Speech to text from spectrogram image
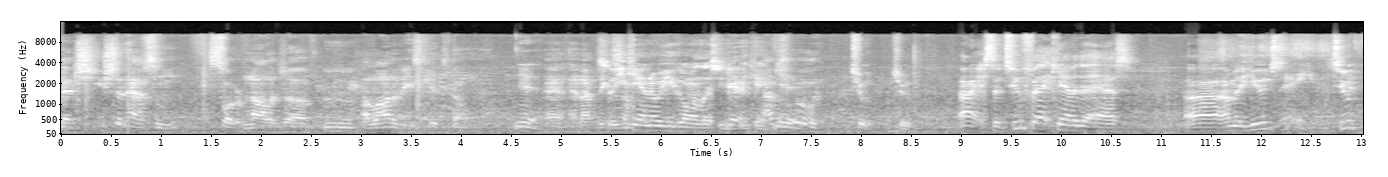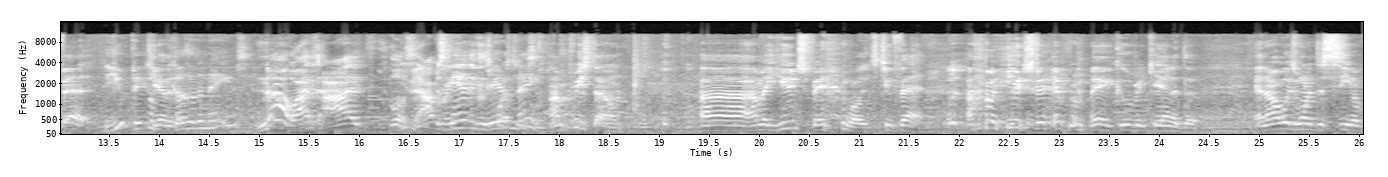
that you should have some sort of knowledge of. Mm-hmm. A lot of these kids don't, Yeah. and, and I think so you some- can't know where you're going unless you know Yeah, you came. absolutely. True, true. All right, so two fat Canada ass. Uh, I'm a huge too fat. Do you pick them Canada. because of the names? No, I, I look. I was handed these questions. name. I'm freestyling. Uh, I'm a huge fan. Well, it's too fat. I'm a huge fan from Vancouver, Canada, and I always wanted to see a.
